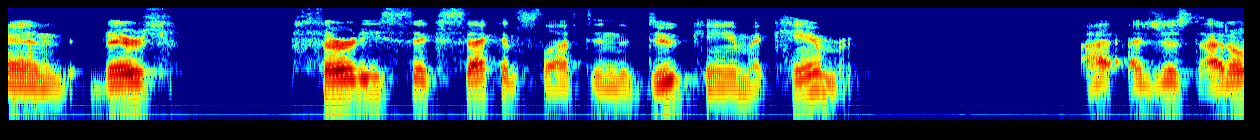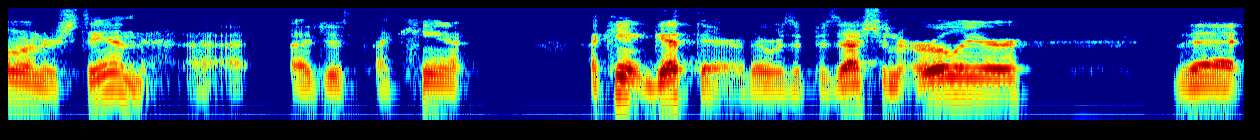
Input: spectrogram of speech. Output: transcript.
and there's 36 seconds left in the Duke game at Cameron. I, I just I don't understand that. I, I just I can't I can't get there. There was a possession earlier that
